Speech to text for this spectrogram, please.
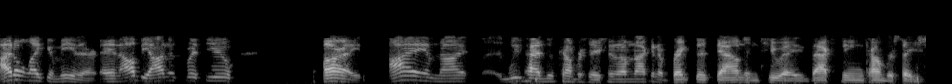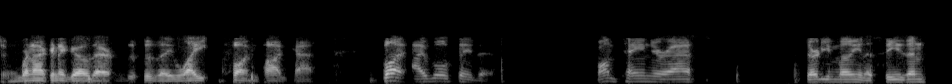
I don't like him either. And I'll be honest with you. All right, I am not. We've had this conversation. and I'm not going to break this down into a vaccine conversation. We're not going to go there. This is a light, fun podcast. But I will say this: if I'm paying your ass thirty million a season,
